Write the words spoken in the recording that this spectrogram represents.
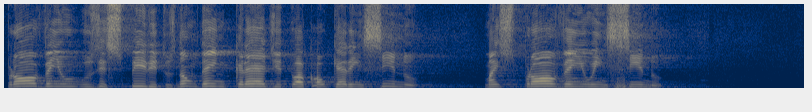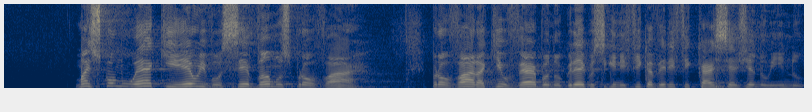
Provem os espíritos, não deem crédito a qualquer ensino, mas provem o ensino. Mas como é que eu e você vamos provar? Provar aqui o verbo no grego significa verificar se é genuíno.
